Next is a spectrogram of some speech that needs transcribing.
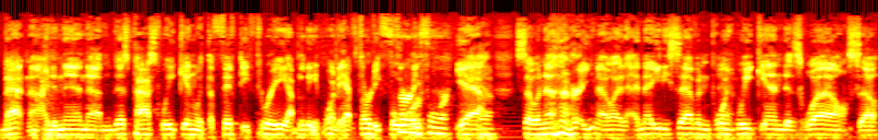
that night, and then um, this past weekend with the 53, I believe. What do you have? 34. 34. Yeah. yeah. So another, you know, an 87 point yeah. weekend as well. So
